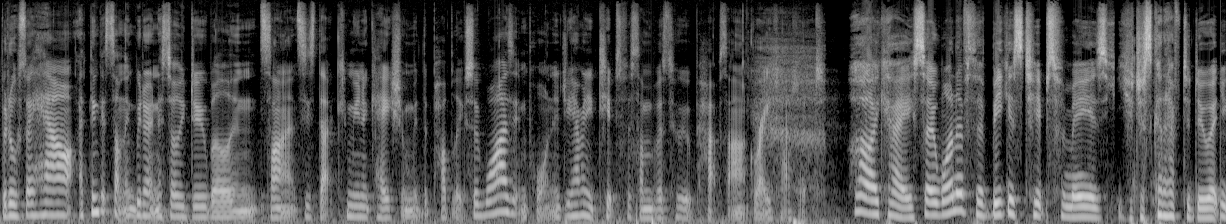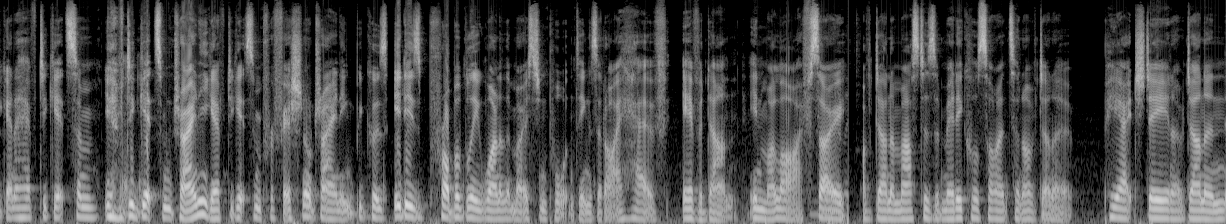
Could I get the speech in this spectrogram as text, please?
but also how I think it's something we don't necessarily do well in science is that communication with the public. So why is it important? And do you have any tips for some of us who perhaps aren't great at it? Oh, okay. So one of the biggest tips for me is you're just going to have to do it. You're going to have to get some you have to get some training, you have to get some professional training because it is probably one of the most important things that I have ever done in my life. So I've done a masters of medical science and I've done a PhD and I've done an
